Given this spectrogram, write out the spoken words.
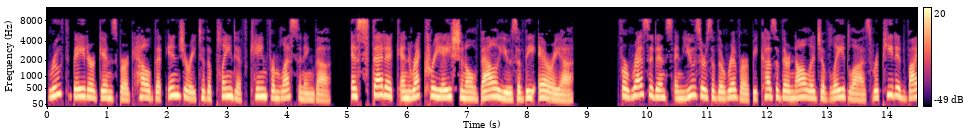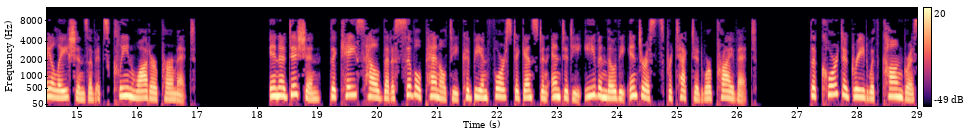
Ruth Bader Ginsburg held that injury to the plaintiff came from lessening the aesthetic and recreational values of the area for residents and users of the river because of their knowledge of Laidlaw's repeated violations of its clean water permit. In addition, the case held that a civil penalty could be enforced against an entity even though the interests protected were private. The court agreed with Congress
